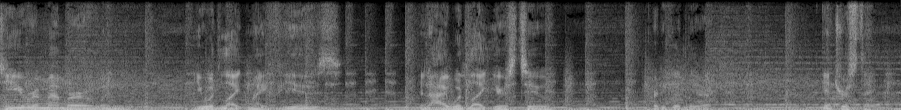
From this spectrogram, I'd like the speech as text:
Do you remember when you would light my fuse and I would light yours too? Pretty good lyric. Interesting.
